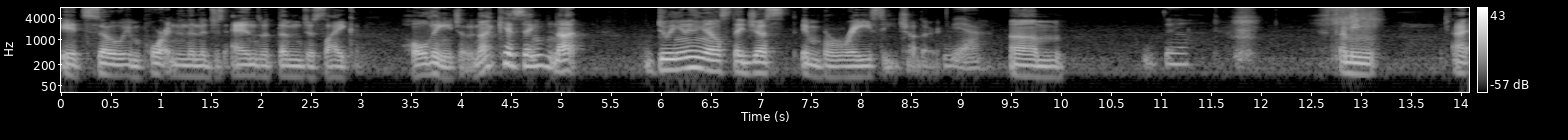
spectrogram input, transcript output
it's so important. And then it just ends with them just like holding each other, not kissing, not doing anything else. They just embrace each other. yeah Um, yeah I mean, I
